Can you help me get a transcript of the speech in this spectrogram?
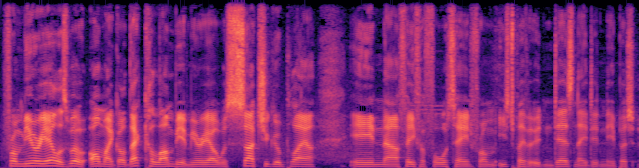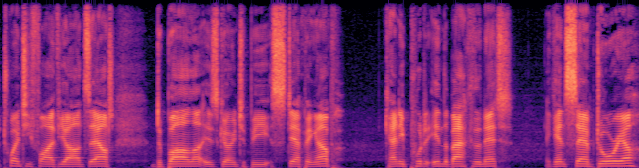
from Muriel as well oh my god that Colombia Muriel was such a good player in uh, FIFA 14 from he used to play for Udinese didn't he but 25 yards out Dybala is going to be stepping up. Can he put it in the back of the net against Sampdoria?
